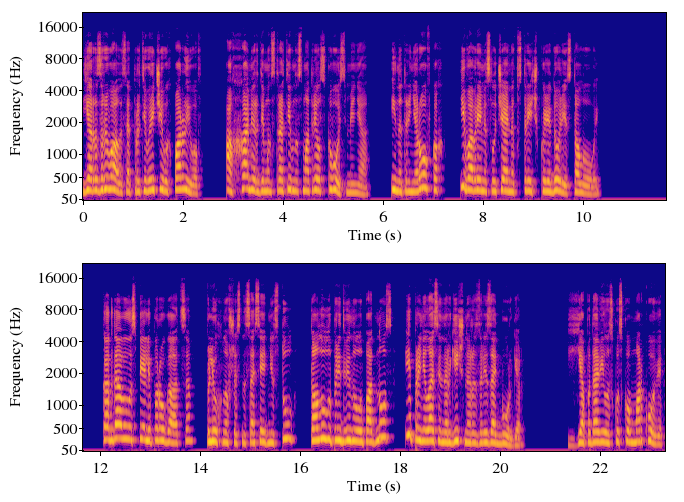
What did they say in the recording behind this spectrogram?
я разрывалась от противоречивых порывов, а Хаммер демонстративно смотрел сквозь меня и на тренировках, и во время случайных встреч в коридоре и столовой. «Когда вы успели поругаться?» Плюхнувшись на соседний стул, Талула придвинула поднос и принялась энергично разрезать бургер. Я подавилась куском моркови.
